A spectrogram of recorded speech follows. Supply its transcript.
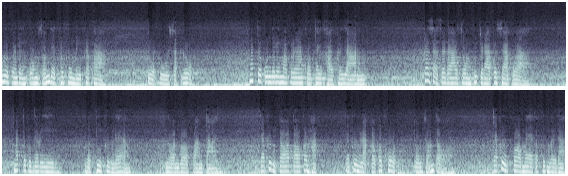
มืดวันหนึ่งองค์สมเด็จพระพุทธมีพระภาคตรวจดูสัตว์โลก มัตตกุฎรีมาปรากฏในขายขยานพระศาสดาทรงพิจารณาก็ทราบว่า มัตตุกุฎรีหมดที่พึ่งแล้ว นอนรอความตาย จะพึ่งต่อต่อก็หัก จะพึ่งหลักเราก็โค่นโดนสองต่อ จะพึ่งพ่อแม่ก็พึ่งไม่ได้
